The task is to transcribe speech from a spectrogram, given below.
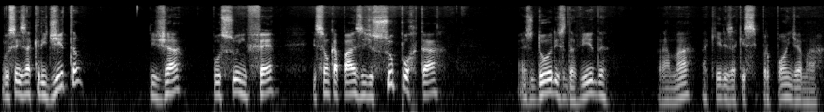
Vocês acreditam e já possuem fé e são capazes de suportar as dores da vida para amar aqueles a que se propõe de amar.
